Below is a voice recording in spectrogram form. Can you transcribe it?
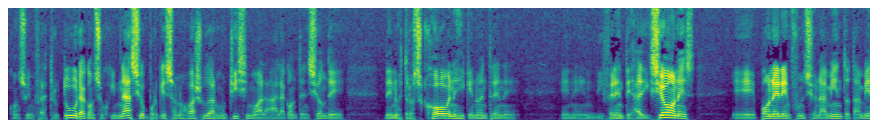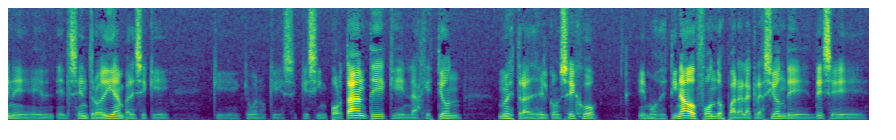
con su infraestructura, con su gimnasio, porque eso nos va a ayudar muchísimo a la, contención de, nuestros jóvenes y que no entren eh, en, diferentes adicciones. Eh, poner en funcionamiento también el, centro de día me parece que, bueno que es, que es importante, que en la gestión nuestra desde el Consejo hemos destinado fondos para la creación de, ese,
